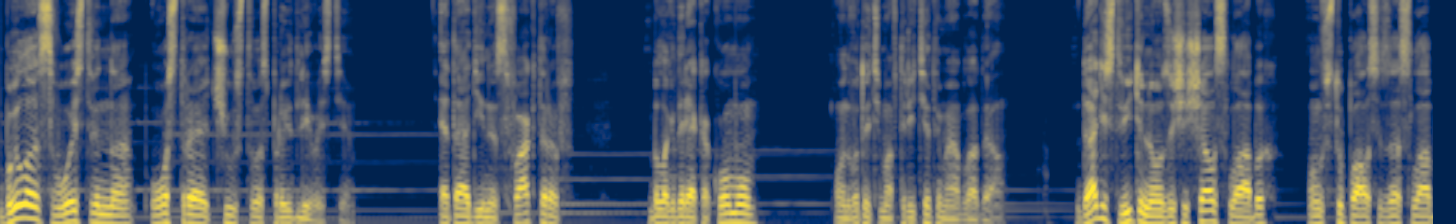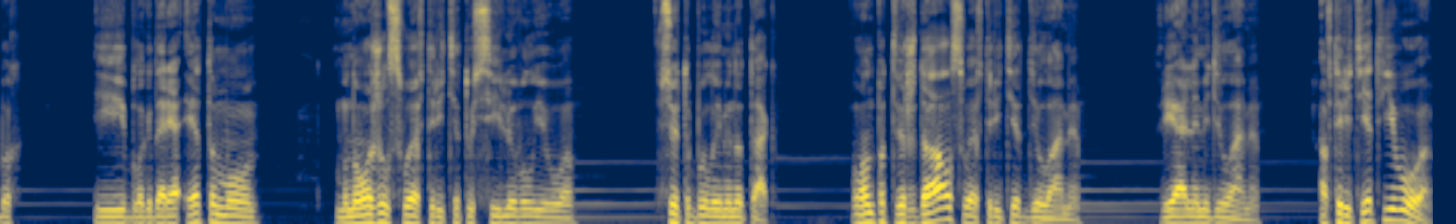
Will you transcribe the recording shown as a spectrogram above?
было свойственно острое чувство справедливости. Это один из факторов, благодаря какому он вот этим авторитетом и обладал. Да, действительно, он защищал слабых, он вступался за слабых, и благодаря этому множил свой авторитет, усиливал его. Все это было именно так – он подтверждал свой авторитет делами, реальными делами. Авторитет его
